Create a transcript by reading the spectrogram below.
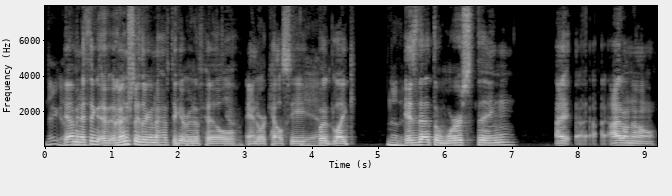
There you go. Yeah, I mean, I think eventually they're gonna have to get rid of Hill Yeah. and or Kelce. Yeah. But like, No, they is that the worst thing? I, I I don't know.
